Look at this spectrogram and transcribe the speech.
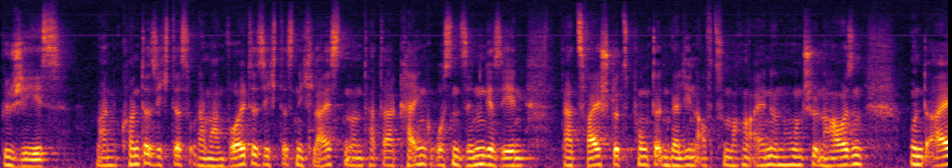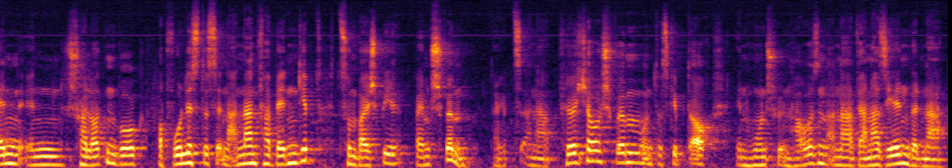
Budgets. Man konnte sich das oder man wollte sich das nicht leisten und hat da keinen großen Sinn gesehen, da zwei Stützpunkte in Berlin aufzumachen, einen in Hohenschönhausen und einen in Charlottenburg, obwohl es das in anderen Verbänden gibt, zum Beispiel beim Schwimmen. Da gibt es an der Pürchau Schwimmen und es gibt auch in Hohenschönhausen an der Werner Seelenbinder,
